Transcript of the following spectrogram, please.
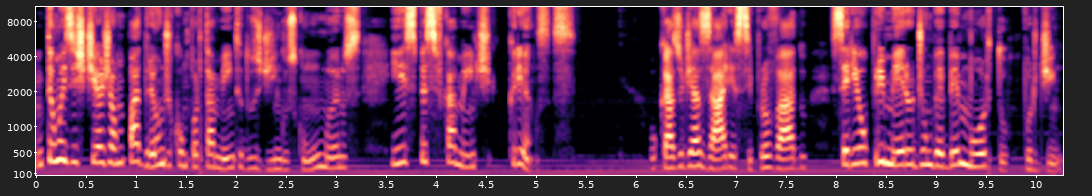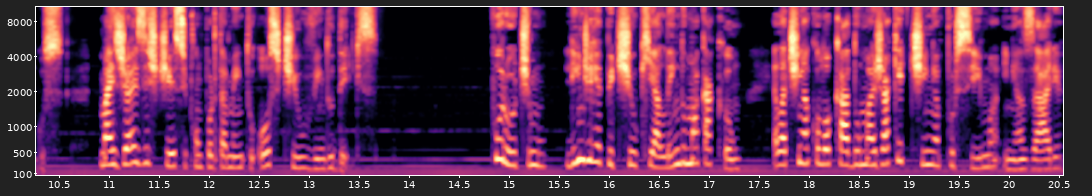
Então existia já um padrão de comportamento dos dingos com humanos e especificamente crianças. O caso de Azaria, se provado, seria o primeiro de um bebê morto por dingos, mas já existia esse comportamento hostil vindo deles. Por último, Lindy repetiu que, além do macacão, ela tinha colocado uma jaquetinha por cima, em Azaria,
